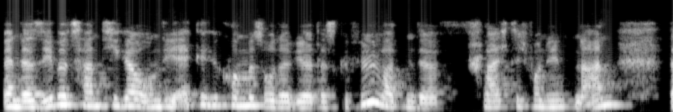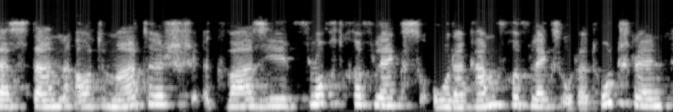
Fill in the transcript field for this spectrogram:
wenn der Säbelzahntiger um die Ecke gekommen ist oder wir das Gefühl hatten, der schleicht sich von hinten an, dass dann automatisch quasi Fluchtreflex oder Kampfreflex oder Todstellen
